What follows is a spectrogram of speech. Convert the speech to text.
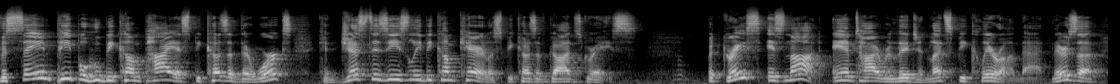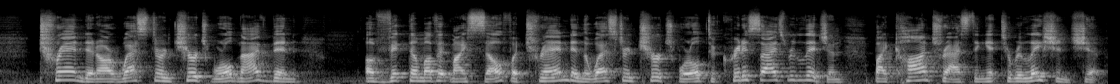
The same people who become pious because of their works can just as easily become careless because of God's grace. But grace is not anti religion. Let's be clear on that. There's a trend in our Western church world, and I've been a victim of it myself, a trend in the Western church world to criticize religion by contrasting it to relationship.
